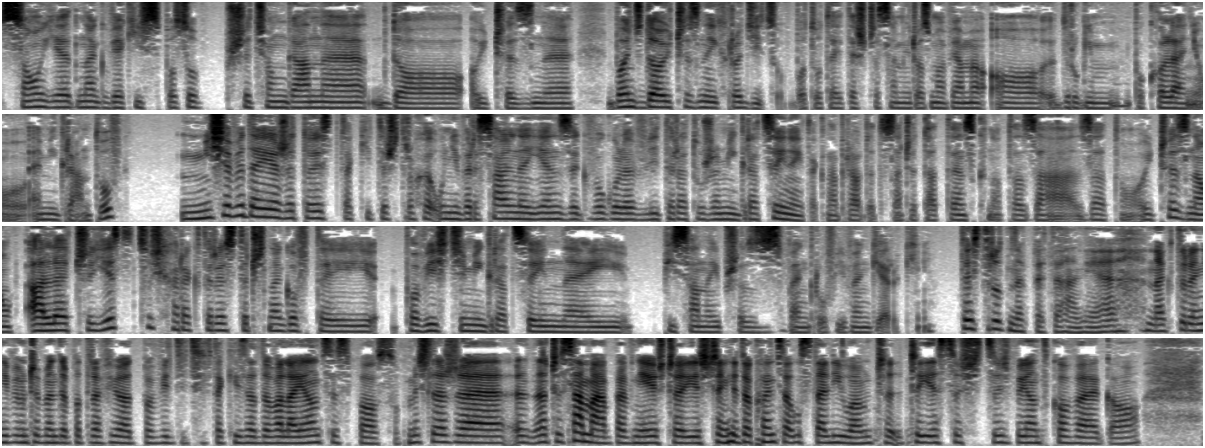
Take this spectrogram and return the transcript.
są jednak w jakiś sposób przyciągane do ojczyzny, bądź do ojczyzny ich rodziców, bo tutaj też czasami rozmawiamy o drugim pokoleniu emigrantów. Mi się wydaje, że to jest taki też trochę uniwersalny język w ogóle w literaturze migracyjnej tak naprawdę, to znaczy ta tęsknota za, za tą ojczyzną. Ale czy jest coś charakterystycznego w tej powieści migracyjnej pisanej przez Węgrów i Węgierki? To jest trudne pytanie, na które nie wiem, czy będę potrafiła odpowiedzieć w taki zadowalający sposób. Myślę, że, znaczy sama pewnie jeszcze, jeszcze nie do końca ustaliłam, czy, czy jest coś, coś wyjątkowego.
